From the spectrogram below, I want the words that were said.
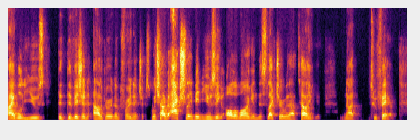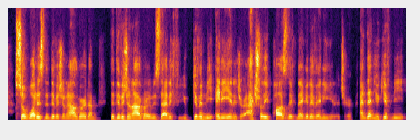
I will use the division algorithm for integers, which I've actually been using all along in this lecture without telling you. Not too fair. So what is the division algorithm? The division algorithm is that if you've given me any integer, actually positive, negative, any integer, and then you give me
